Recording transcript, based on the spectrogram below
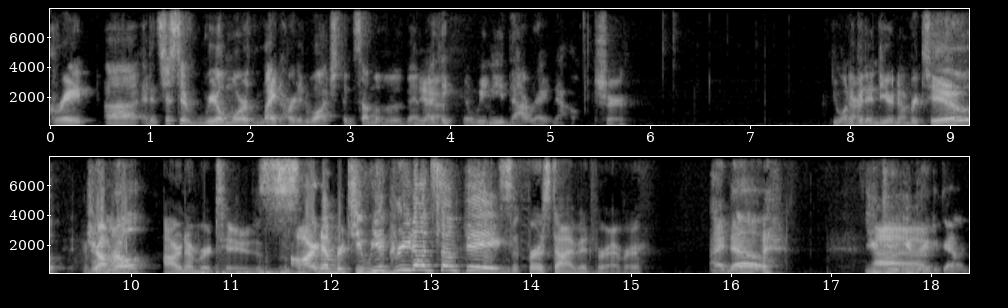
great. Uh and it's just a real more lighthearted watch than some of them have been. I think that we need that right now. Sure. You want to get into your number two? Well, Drum my- roll. Our number two. Our number two. We agreed on something. it's the first time in forever. I know. You do. you Uh, break it down.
